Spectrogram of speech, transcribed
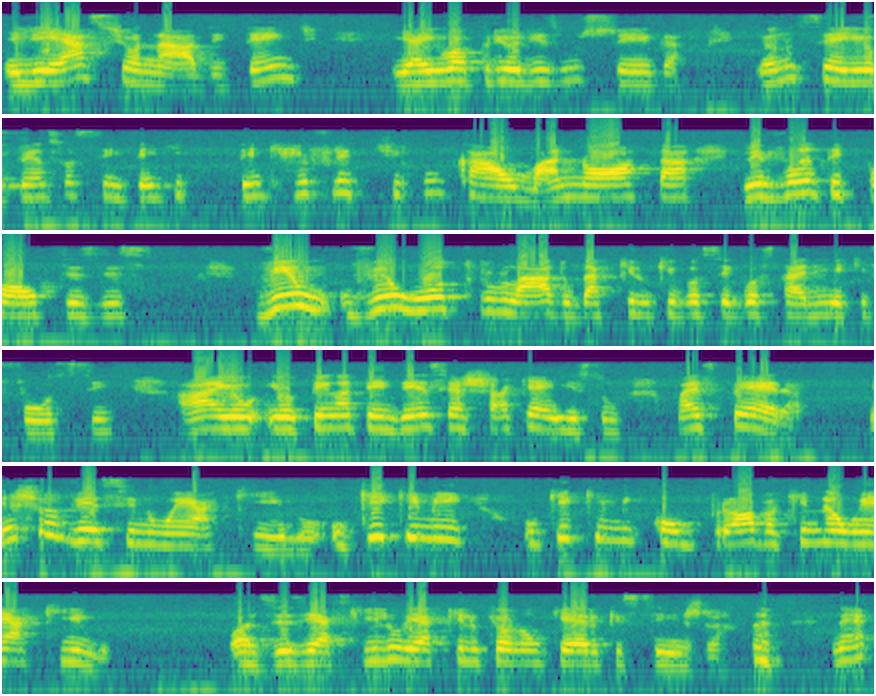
ele é acionado, entende? E aí o apriorismo chega. Eu não sei, eu penso assim, tem que, tem que refletir com calma, anota, levanta hipóteses, Vê o, vê o outro lado daquilo que você gostaria que fosse. Ah, eu, eu tenho a tendência a achar que é isso. Mas espera, deixa eu ver se não é aquilo. O que que me, o que que me comprova que não é aquilo? Ou às vezes é aquilo e é aquilo que eu não quero que seja, né?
